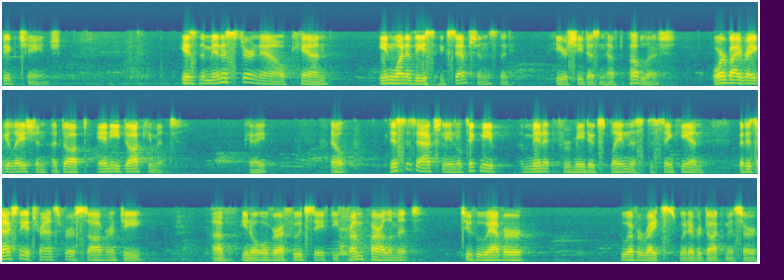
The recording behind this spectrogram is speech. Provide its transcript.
big change. Is the minister now can in one of these exemptions that he or she doesn't have to publish, or by regulation adopt any document. Okay? Now, this is actually, and it'll take me a minute for me to explain this to sink in, but it's actually a transfer of sovereignty of, you know, over our food safety from Parliament to whoever whoever writes whatever documents are,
